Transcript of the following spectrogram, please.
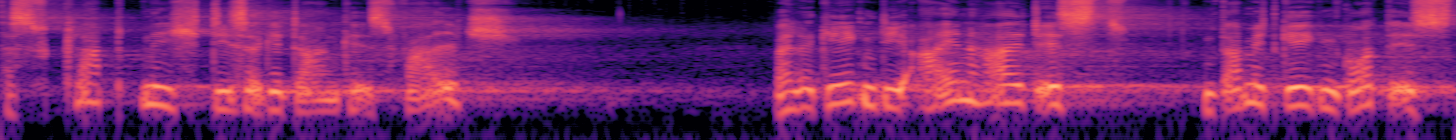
Das klappt nicht, dieser Gedanke ist falsch, weil er gegen die Einheit ist und damit gegen Gott ist.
